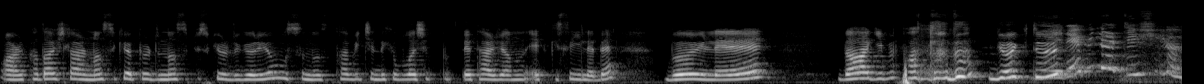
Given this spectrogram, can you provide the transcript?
Arkadaşlar nasıl köpürdü, nasıl püskürdü görüyor musunuz? Tabii içindeki bulaşık deterjanının etkisiyle de böyle dağ gibi patladı. Göktürk Yere bile düşüyor.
